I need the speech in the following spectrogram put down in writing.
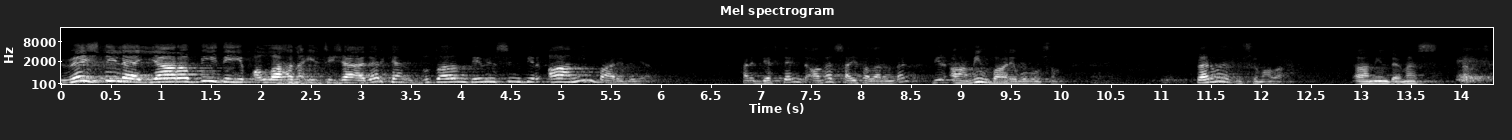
vecdiyle Ya Rabbi deyip Allah'ına iltica ederken dudağın devinsin bir amin bari de ya. Hani defterin de amel sayfalarında bir amin bari bulunsun. Vermez Müslümanlar. Amin demez. Evet.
